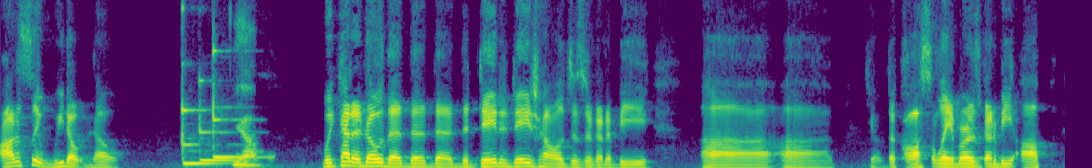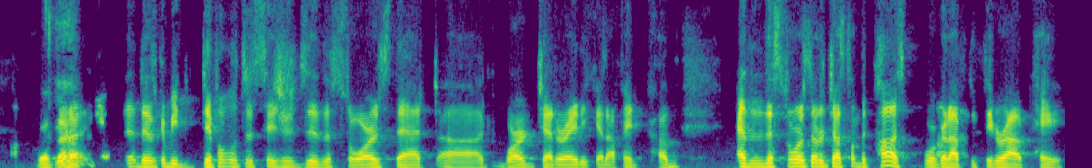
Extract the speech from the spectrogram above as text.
Honestly, we don't know. Yeah, we kind of know that the the day to day challenges are going to be, uh, uh, you know, the cost of labor is going to be up. We're gonna, yeah. there's going to be difficult decisions in the stores that uh, weren't generating enough income, and then the stores that are just on the cusp, we're going to have to figure out, hey,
